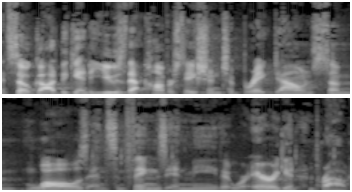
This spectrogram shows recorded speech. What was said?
And so God began to use that conversation to break down some walls and some things in me that were arrogant and proud.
